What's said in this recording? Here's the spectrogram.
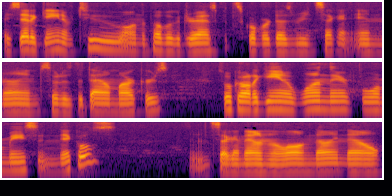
They said a gain of two on the public address, but the scoreboard does read second and nine. So does the down markers. So we'll call it a gain of one there for Mason Nichols. And second down and a long nine now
